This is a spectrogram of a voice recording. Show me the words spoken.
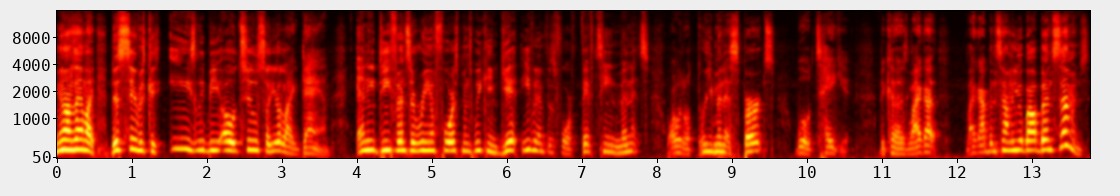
You know what I'm saying? Like this series could easily be 0-2, so you're like, damn. Any defensive reinforcements we can get, even if it's for 15 minutes or little three minute spurts, we'll take it. Because like I like I've been telling you about Ben Simmons,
